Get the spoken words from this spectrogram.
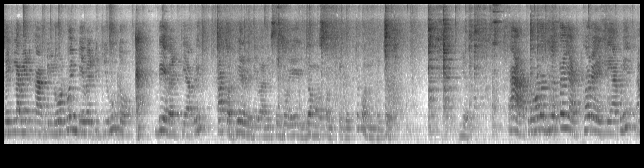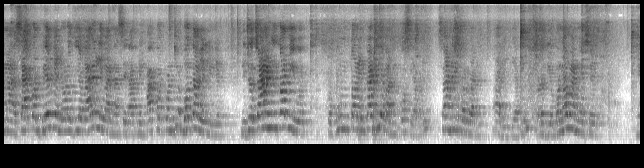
જેટલા વેટકા આપણે લોટ હોય ને, બે વાટકી હું તો બે વાટકી આપણી હાકર ભેરવી દેવાની છે. જો એકદમ અસલ થઈ ગયો. છે અંદર જો. હા આપણે અડદિયા તૈયાર ઠરે એટલે આપણી આમાં સાકર ભેરવે ને અડદિયા વારે લેવાના છે ને, આપણે હાકર પણ જો બતાવેલી છે. ને જો ચાહણી કરવી હોય, તો ગુણ તરીને કાઢી લેવાની પછી આપણે ચાહણી કરવાની. આ રીતે આપણે અડદિયો બનાવવાનો છે. ને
